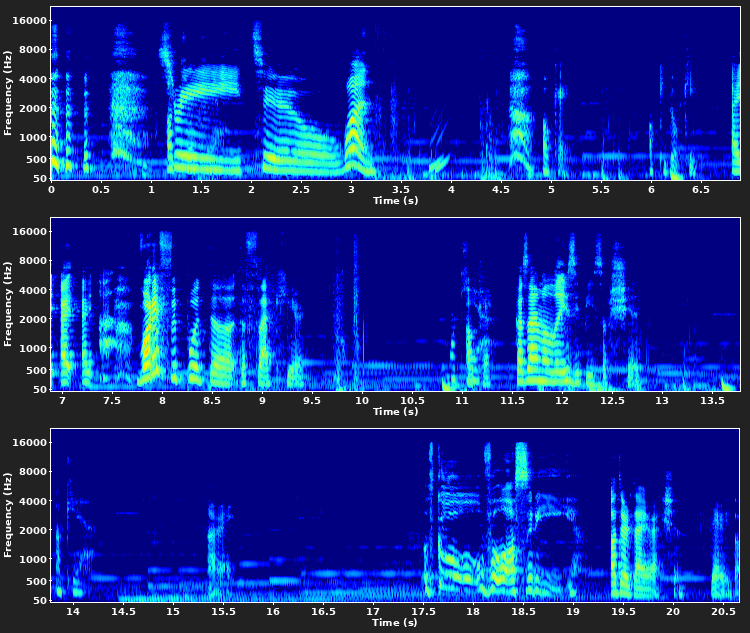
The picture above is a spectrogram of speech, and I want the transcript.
Three, two, one. okay. Okie dokie. I, I, I. What if we put the the flag here? Okay. Okay, because I'm a lazy piece of shit. Okay. Alright. Let's go! Velocity! Other direction. There you go.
